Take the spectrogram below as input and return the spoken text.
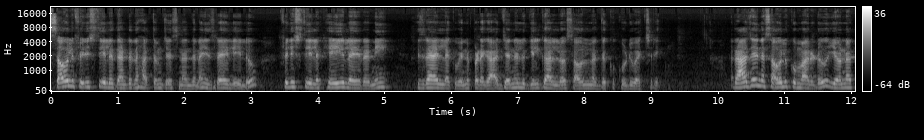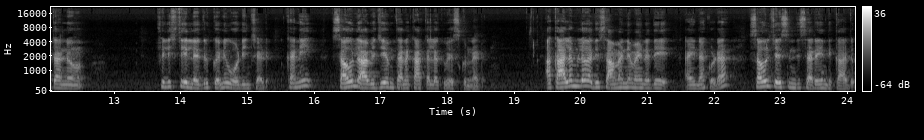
సౌలు ఫిలిస్తీన్ల దండును హతం చేసినందున ఇజ్రాయేలీలు ఫిలిస్తీన్లకు హేయులైరని ఇజ్రాయిళ్ళకు వినపడగా జనులు గిల్గాల్లో సౌలు నద్దకు కూడి వచ్చిరి. రాజైన సౌలు కుమారుడు యోనతాను ఫిలిస్తీన్లు ఎదుర్కొని ఓడించాడు. కానీ సౌలు ఆ విజయం తన ఖాతాలోకి వేసుకున్నాడు. ఆ కాలంలో అది సామాన్యమైనదే అయినా కూడా సౌలు చేసింది సరైంది కాదు.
